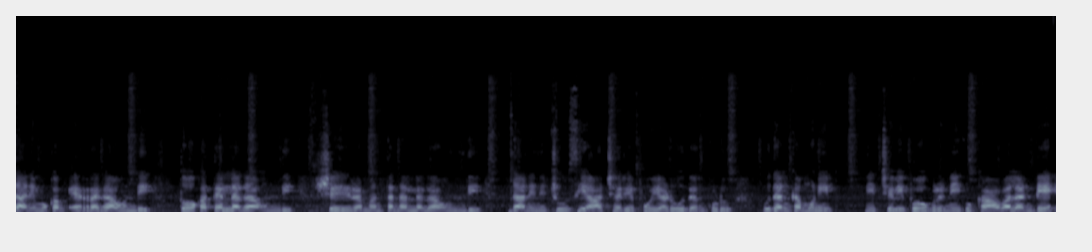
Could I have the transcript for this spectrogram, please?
దాని ముఖం ఎర్రగా ఉంది. తోక తెల్లగా ఉంది. శరీరం అంతా నల్లగా ఉంది. దానిని చూసి ఆశ్చర్యపోయాడు ఉదంకుడు. ఉదంకముని నీ చెవిపోగులు నీకు కావాలంటే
